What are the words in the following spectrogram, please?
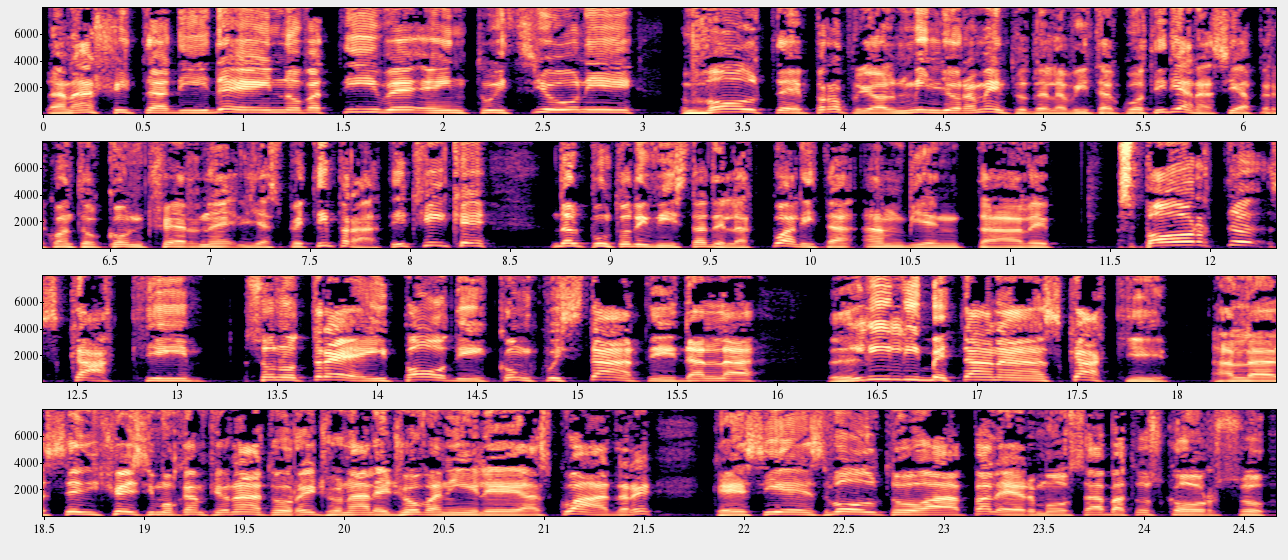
la nascita di idee innovative e intuizioni volte proprio al miglioramento della vita quotidiana, sia per quanto concerne gli aspetti pratici che dal punto di vista della qualità ambientale. Sport, scacchi. Sono tre i podi conquistati dalla Lilibetana Scacchi al sedicesimo campionato regionale giovanile a squadre che si è svolto a Palermo sabato scorso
